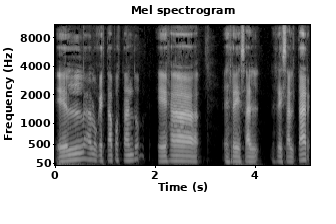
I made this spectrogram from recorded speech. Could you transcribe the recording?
él a lo que está apostando es a resal- resaltar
